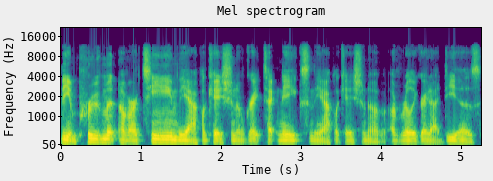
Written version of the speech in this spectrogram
the improvement of our team the application of great techniques and the application of, of really great ideas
